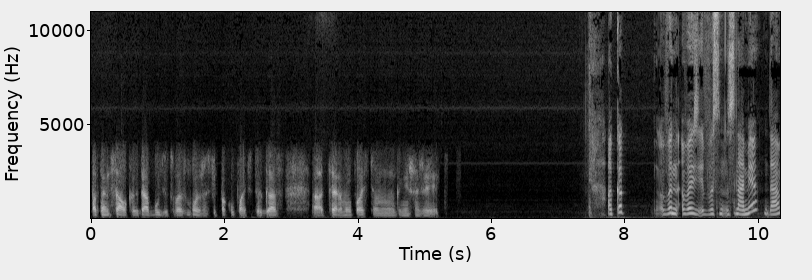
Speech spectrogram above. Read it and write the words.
потенциал, когда будет возможность покупать этот газ, ценам упасть, он, конечно же, есть. А как вы, вы, вы с нами, да?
